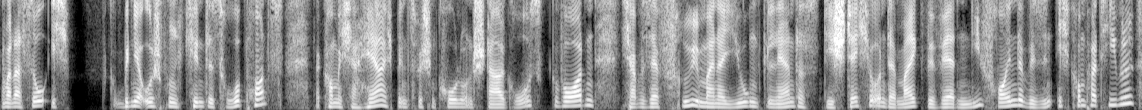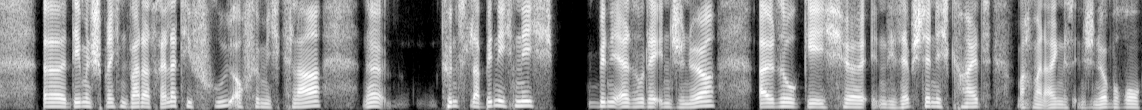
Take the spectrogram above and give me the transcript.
war das so, ich bin ja ursprünglich Kind des Ruhrports, da komme ich ja her, ich bin zwischen Kohle und Stahl groß geworden. Ich habe sehr früh in meiner Jugend gelernt, dass die Steche und der Mike, wir werden nie Freunde, wir sind nicht kompatibel. Äh, dementsprechend war das relativ früh auch für mich klar. Ne? Künstler bin ich nicht, bin eher so der Ingenieur, also gehe ich äh, in die Selbstständigkeit, mache mein eigenes Ingenieurbüro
